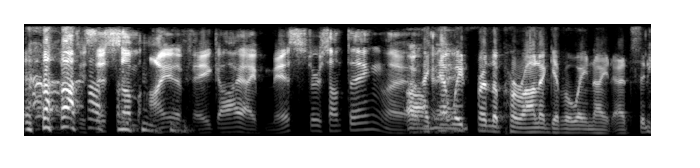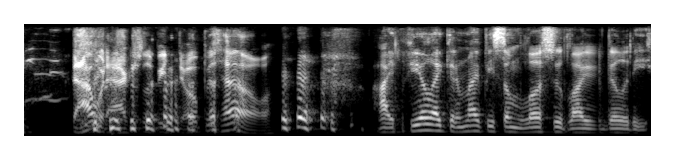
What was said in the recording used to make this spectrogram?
Like, is this some IFA guy I missed or something? Like, okay. I can't wait for the Piranha giveaway night at Citi. that would actually be dope as hell. I feel like there might be some lawsuit liability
